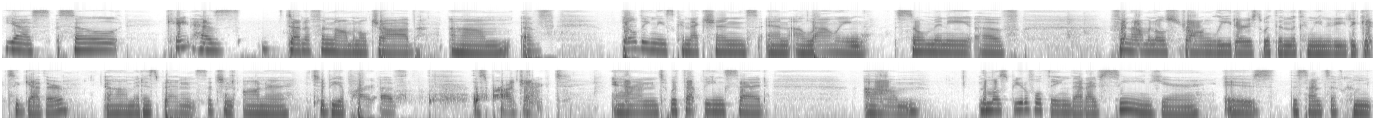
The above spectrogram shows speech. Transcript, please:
Yes. So, Kate has done a phenomenal job um, of building these connections and allowing so many of phenomenal, strong leaders within the community to get together. Um, it has been such an honor to be a part of this project. And with that being said, um, the most beautiful thing that I've seen here is the sense of com-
